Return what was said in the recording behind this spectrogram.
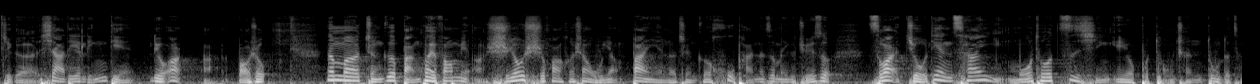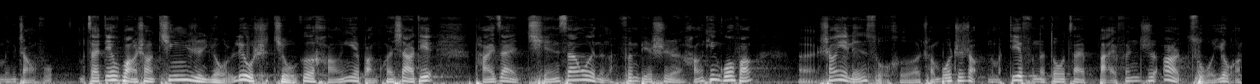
这个下跌零点六二啊，报收。那么整个板块方面啊，石油石化和上午一样扮演了整个护盘的这么一个角色。此外，酒店、餐饮、摩托、自行也有不程度的这么一个涨幅。在跌幅榜上，今日有六十九个行业板块下跌，排在前三位的呢，分别是航天国防、呃商业连锁和船舶制造。那么跌幅呢都在百分之二左右啊。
